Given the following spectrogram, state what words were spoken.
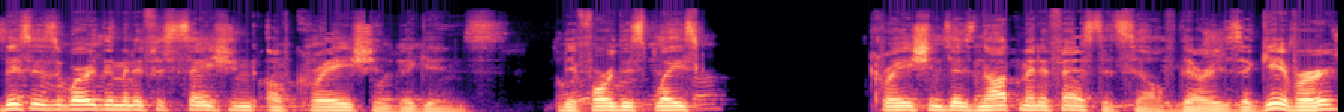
This is where the manifestation of creation begins. Before this place, creation does not manifest itself. There is a giver,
